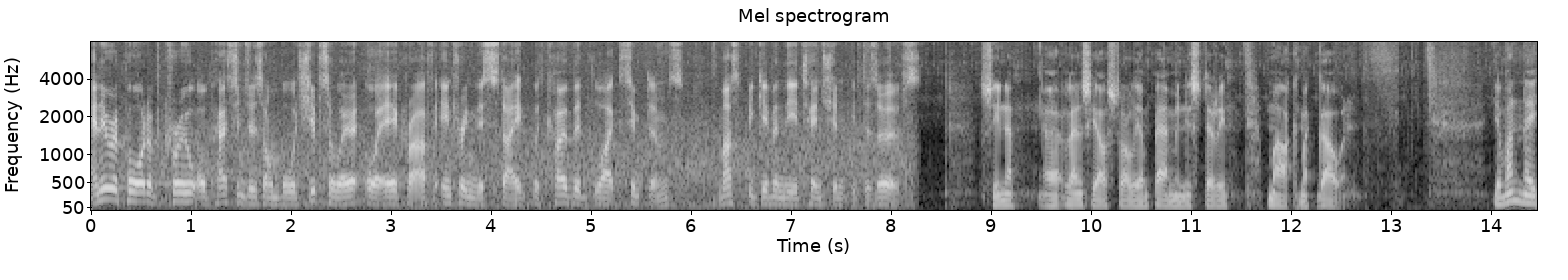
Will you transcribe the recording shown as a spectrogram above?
Any report of crew or passengers on board ships or, air, or aircraft entering this state with COVID like symptoms must be given the attention it deserves. Siinä äh, Länsi-Australian pääministeri Mark McGowan. Ja One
